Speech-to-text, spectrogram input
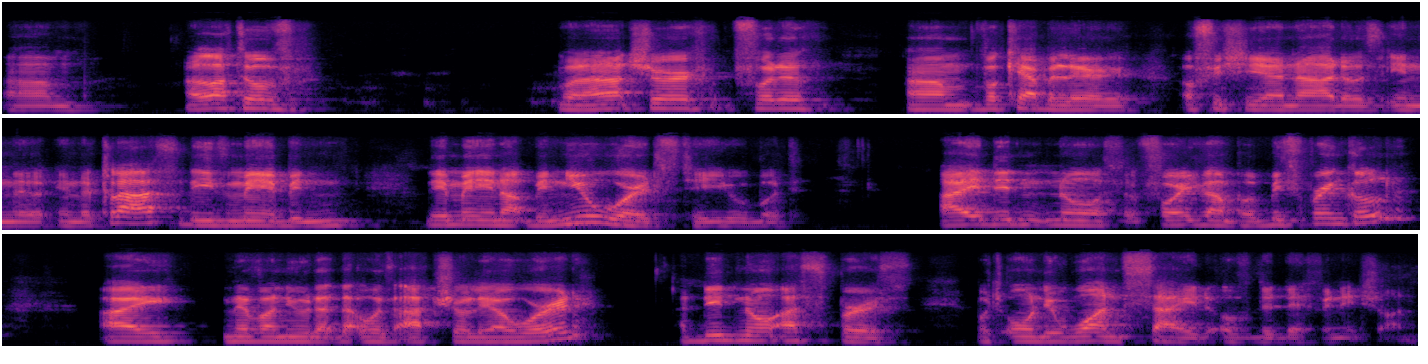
um, a lot of, well, I'm not sure for the um, vocabulary aficionados in the in the class. These may been they may not be new words to you, but I didn't know. So, for example, besprinkled I never knew that that was actually a word. I did know asperse, but only one side of the definition.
